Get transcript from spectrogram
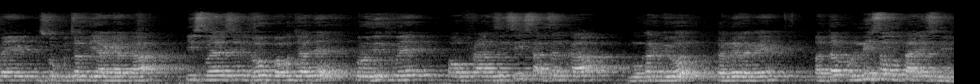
में, इसको कुचल दिया गया था। इस वजह से लोग बहुत ज़्यादा क्रोधित हुए और फ्रांसीसी शासन का मुखर विरोध करने लगे। अतः उन्नीस में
